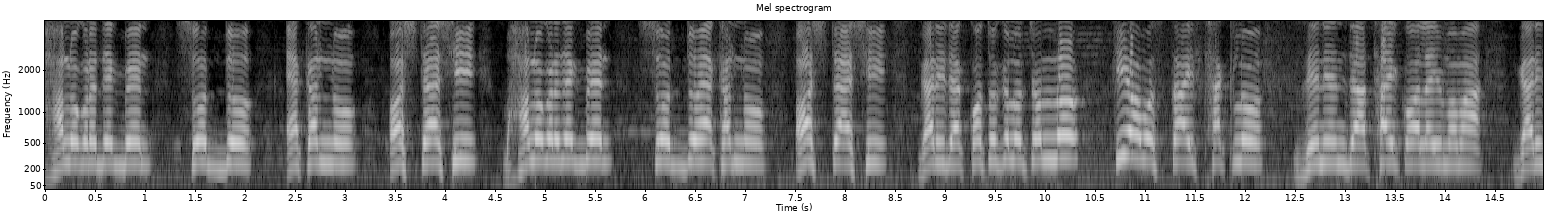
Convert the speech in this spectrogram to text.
ভালো করে দেখবেন, চোদ্দ, একান্ন, অষ্টাশি, ভালো করে দেখবেন, চোদ্দ, একান্ন, অষ্টাশি, গাড়িটা কত কিলো চলল, কি অবস্থায় থাকল, জেনেন যা থাই কলাই মামা, গাড়ি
